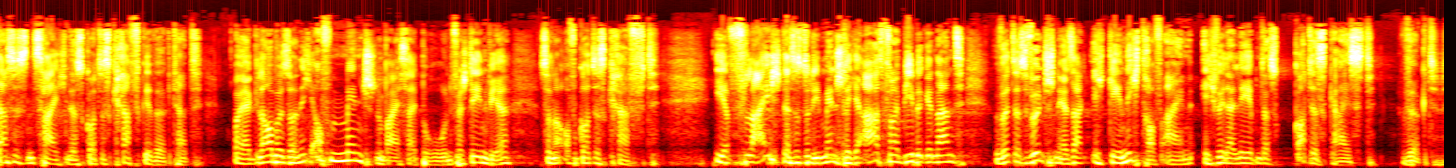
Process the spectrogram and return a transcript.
das ist ein Zeichen, dass Gottes Kraft gewirkt hat. Euer Glaube soll nicht auf Menschenweisheit beruhen, verstehen wir, sondern auf Gottes Kraft. Ihr Fleisch, das ist so die menschliche Art von der Bibel genannt, wird es wünschen. Er sagt, ich gehe nicht drauf ein. Ich will erleben, dass Gottes Geist wirkt.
